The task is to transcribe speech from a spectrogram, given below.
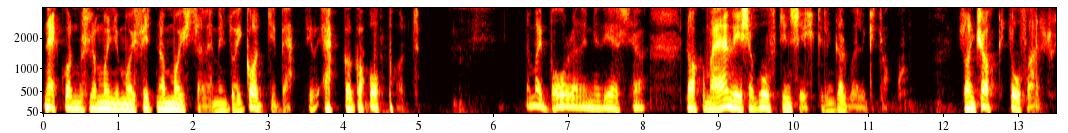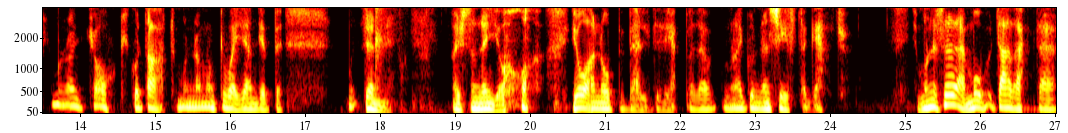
Ne kolmus on mun moi fitna muistele, min toi kotipähti, ehkä hoppot. No mä ei porad, niin ties, ja lohko mä en viisa kuhtin sihkelin kalveliksi tokku. Se on tjohki tufarri. Mun kun taht. Mun mun kiva jäntiepä. Tänne. Aistan den jo. Johan oppipälti tiepä. Mä ei kun den sifta. Ja mun on sitä muu täällä tämä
